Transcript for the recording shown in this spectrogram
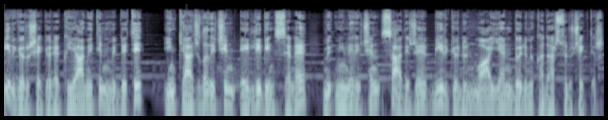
Bir görüşe göre kıyametin müddeti, inkarcılar için 50 bin sene, müminler için sadece bir günün muayyen bölümü kadar sürecektir.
